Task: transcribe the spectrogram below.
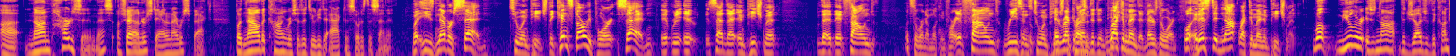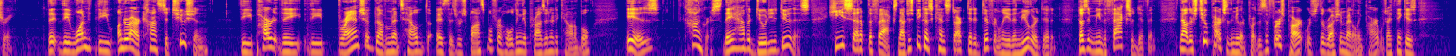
uh, nonpartisan in this, which I understand and I respect. But now the Congress has a duty to act, and so does the Senate. But he's never said to impeach. The Ken Starr report said it, it said that impeachment that it found what's the word I'm looking for? It found reasons to impeach. the recommended president. impeachment. Recommended. There's the word. Well, this did not recommend impeachment. Well, Mueller is not the judge of the country. The the one the under our constitution, the part the the branch of government that's held as is responsible for holding the president accountable is Congress. They have a duty to do this. He set up the facts. Now, just because Ken Starr did it differently than Mueller did it, doesn't mean the facts are different. Now, there's two parts of the Mueller report. There's the first part, which is the Russian meddling part, which I think is,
